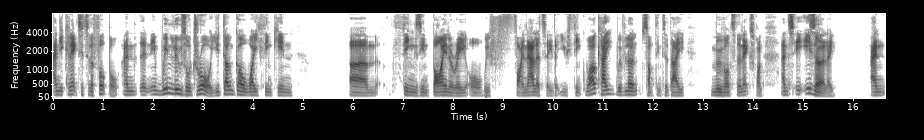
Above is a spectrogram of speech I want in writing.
and you're connected to the football. And win, lose or draw, you don't go away thinking um, things in binary or with finality that you think, well, okay, we've learned something today. Move on to the next one. And it is early, and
